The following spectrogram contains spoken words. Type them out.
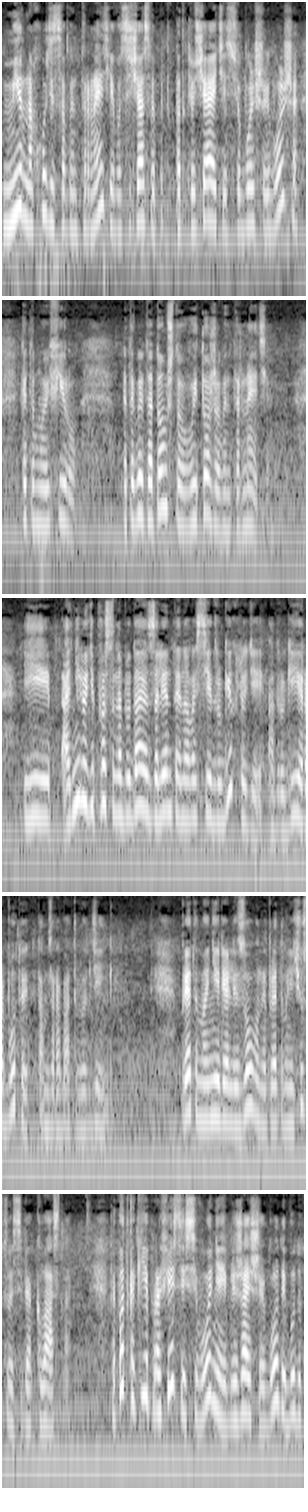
мир находится в интернете, и вот сейчас вы подключаетесь все больше и больше к этому эфиру, это говорит о том, что вы тоже в интернете. И одни люди просто наблюдают за лентой новостей других людей, а другие работают, там зарабатывают деньги. При этом они реализованы, при этом они чувствуют себя классно. Так вот, какие профессии сегодня и в ближайшие годы будут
